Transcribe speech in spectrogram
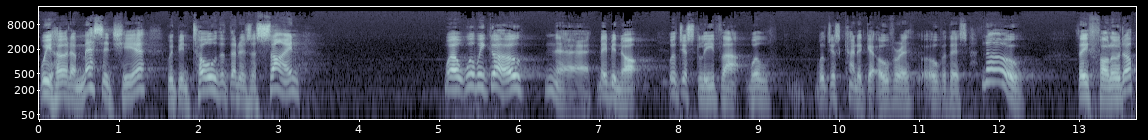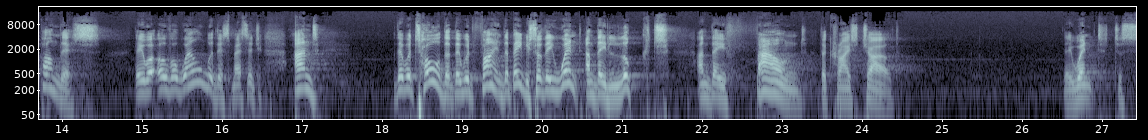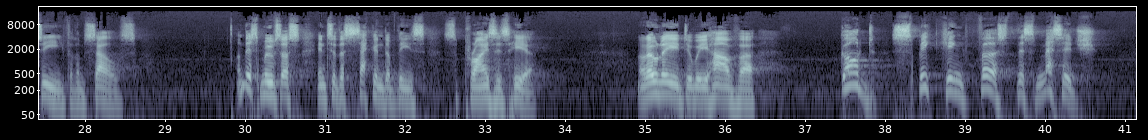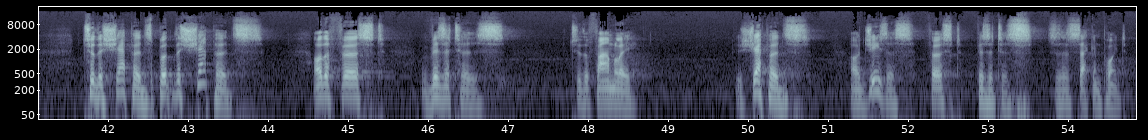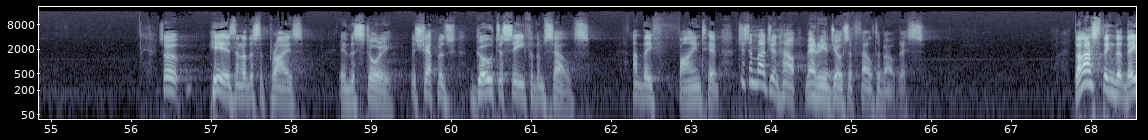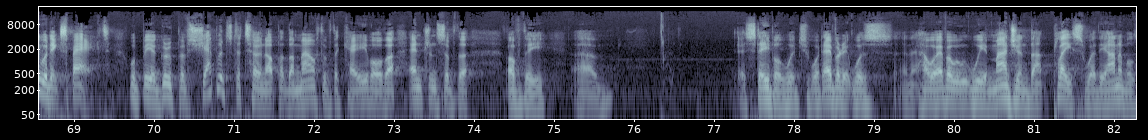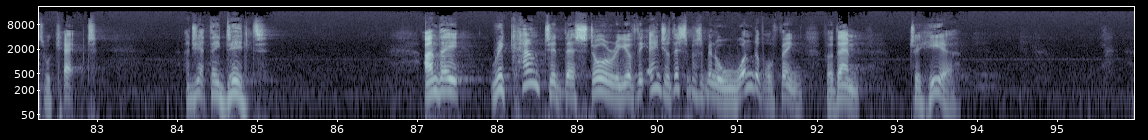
We heard a message here. We've been told that there is a sign. Well, will we go? Nah, maybe not. We'll just leave that. We'll, we'll just kind of get over, it, over this. No, they followed up on this. They were overwhelmed with this message. And they were told that they would find the baby. So they went and they looked and they found the Christ child. They went to see for themselves. And this moves us into the second of these surprises here. Not only do we have uh, God speaking first this message to the shepherds, but the shepherds are the first visitors to the family. The shepherds are Jesus' first visitors. This is the second point. So here's another surprise in the story. The shepherds go to see for themselves and they find him. Just imagine how Mary and Joseph felt about this. The last thing that they would expect would be a group of shepherds to turn up at the mouth of the cave or the entrance of the, of the um, stable, which, whatever it was, and however we imagined that place where the animals were kept. And yet they did. And they recounted their story of the angel. This must have been a wonderful thing for them to hear.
